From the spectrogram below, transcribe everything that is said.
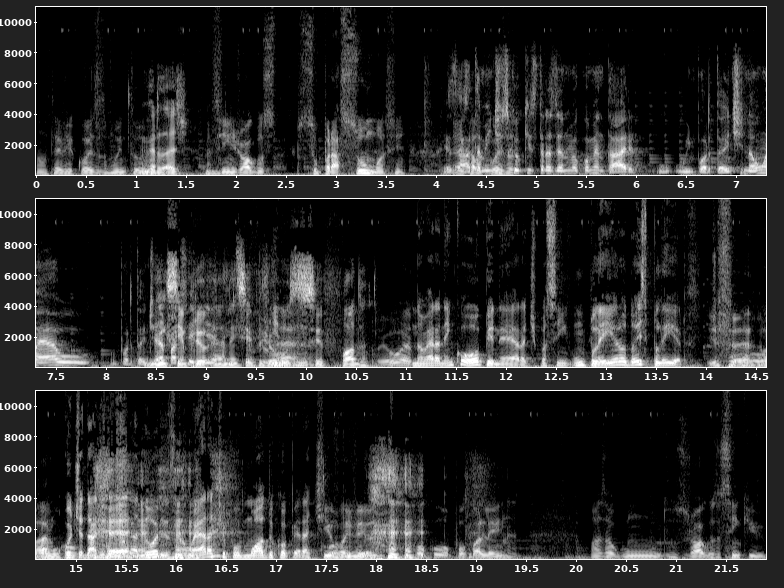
Não teve coisas muito. Verdade. Assim, jogos supra-sumo, assim. Né, Exatamente coisa... isso que eu quis trazer no meu comentário. O, o importante não é o. O importante nem é a parceria. Sempre, é, nem, sempre o jogo é. se foda. Eu, é... Não era nem co-op, né? Era tipo assim, um player ou dois players. Isso tipo, é, claro. A quantidade de é. jogadores. Não era tipo modo cooperativo. Co veio um pouco, um pouco além, né? Mas algum dos jogos assim que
